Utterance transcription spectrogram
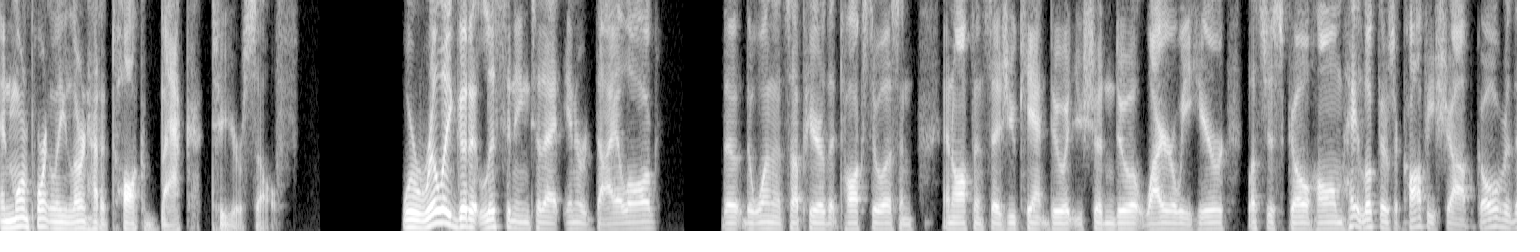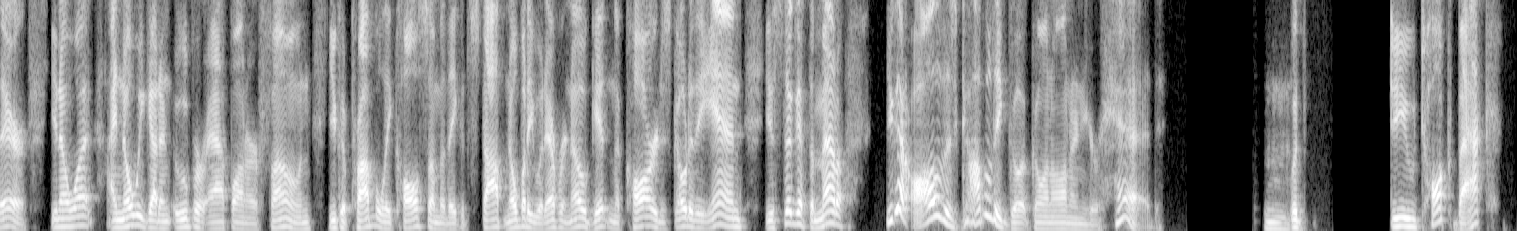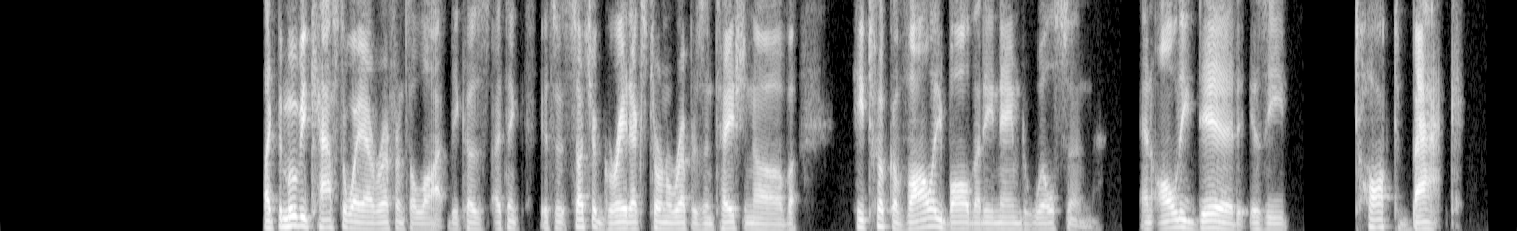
and more importantly, learn how to talk back to yourself. We're really good at listening to that inner dialogue, the, the one that's up here that talks to us and, and often says, You can't do it. You shouldn't do it. Why are we here? Let's just go home. Hey, look, there's a coffee shop. Go over there. You know what? I know we got an Uber app on our phone. You could probably call somebody, they could stop. Nobody would ever know. Get in the car, just go to the end. You still get the medal. You got all of this gobbledygook going on in your head. Mm. But do you talk back? Like the movie Castaway, I reference a lot because I think it's a, such a great external representation of he took a volleyball that he named Wilson, and all he did is he talked back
